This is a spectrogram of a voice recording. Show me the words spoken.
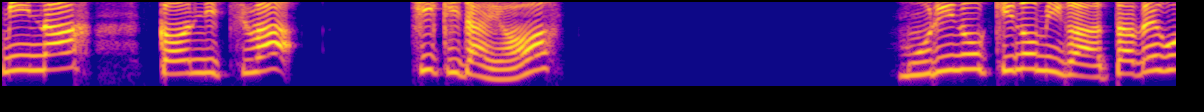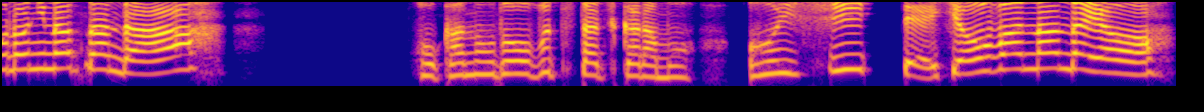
みんな、こんにちは。キキだよ。森の木の実が食べ頃になったんだ。他の動物たちからも美味しいって評判なんだよ。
